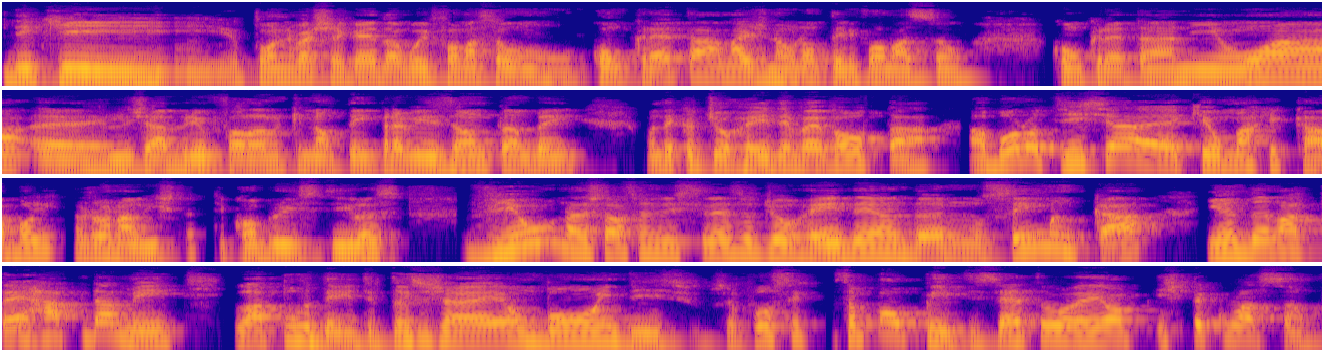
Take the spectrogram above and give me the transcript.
de que o Tony vai chegar e dar alguma informação concreta, mas não, não tem informação concreta nenhuma. É, ele já abriu falando que não tem previsão também quando é que o Joe Hayden vai voltar. A boa notícia é que o Mark Caboli, um jornalista que cobre o Steelers, viu nas instalações do Steelers o Joe Hayden andando sem mancar e andando até rapidamente lá por dentro. Então isso já é um bom indício. Se eu fosse São palpite, certo? É uma especulação.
